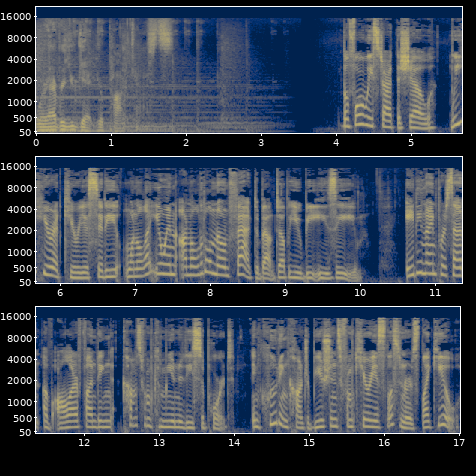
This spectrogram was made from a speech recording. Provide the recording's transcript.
wherever you get your podcasts. Before we start the show, we here at Curious City want to let you in on a little known fact about WBEZ. 89% of all our funding comes from community support, including contributions from curious listeners like you.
